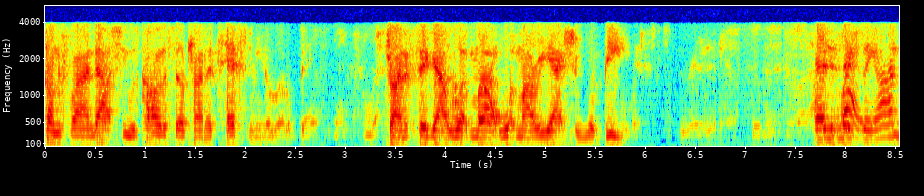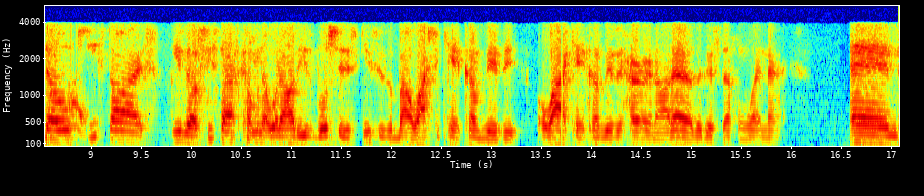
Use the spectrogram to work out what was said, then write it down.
come to find out, she was calling herself trying to test me a little bit, trying to figure out what my what my reaction would be. And the next thing I know, she starts, you know, she starts coming up with all these bullshit excuses about why she can't come visit or why I can't come visit her and all that other good stuff and whatnot. And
